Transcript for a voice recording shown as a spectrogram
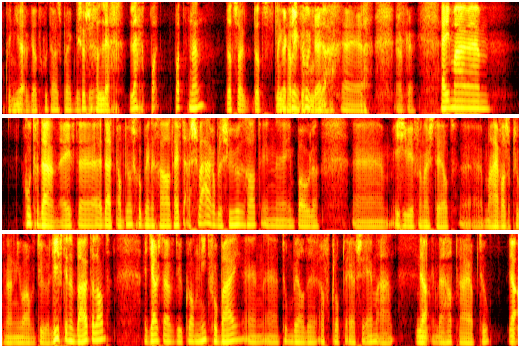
Ik weet niet of ik dat goed uitspreek. ik zou zeggen leg. Lech Po- Poznan. Dat, zou, dat klinkt dat klinkt goed, goed, hè? ja. Ja, ja. Oké. Hey, maar ehm, goed gedaan. Hij heeft eh, daar het kampioenschap binnengehaald. Hij heeft een zware blessure gehad in, eh, in Polen. Ehm, is hij weer van hersteld. Eh, maar hij was op zoek naar een nieuw avontuur. Liefde in het buitenland. Het juiste avontuur kwam niet voorbij. En toen belde, of klopte FCM aan. Ja, En daar hapte hij op toe. ja.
